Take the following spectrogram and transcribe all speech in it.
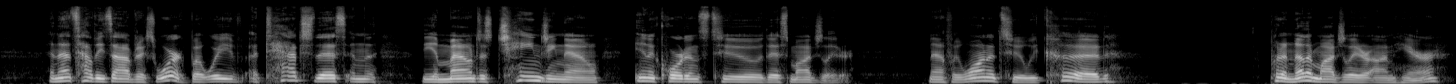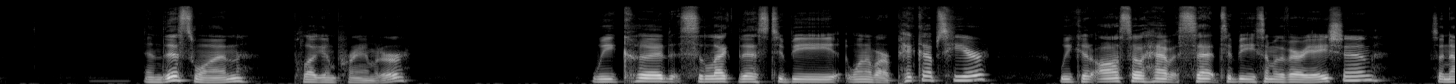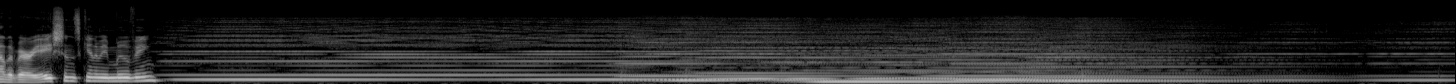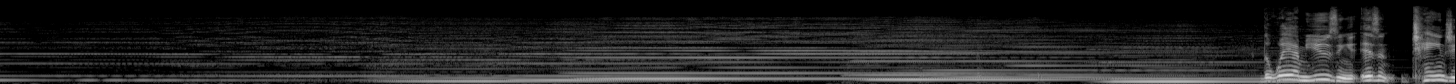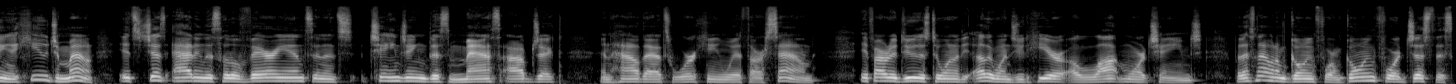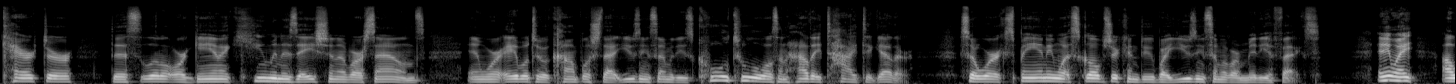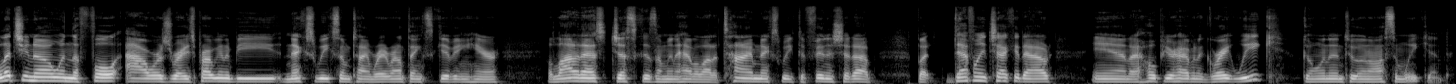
and that's how these objects work. But we've attached this, and the, the amount is changing now in accordance to this modulator. Now, if we wanted to, we could put another modulator on here. And this one, plug in parameter, we could select this to be one of our pickups here. We could also have it set to be some of the variation. So now the variation is going to be moving. The way I'm using it isn't changing a huge amount. It's just adding this little variance and it's changing this mass object and how that's working with our sound. If I were to do this to one of the other ones, you'd hear a lot more change. But that's not what I'm going for. I'm going for just this character, this little organic humanization of our sounds. And we're able to accomplish that using some of these cool tools and how they tie together. So we're expanding what Sculpture can do by using some of our MIDI effects. Anyway, I'll let you know when the full hour's ready. It's probably going to be next week sometime, right around Thanksgiving here. A lot of that's just because I'm going to have a lot of time next week to finish it up. But definitely check it out. And I hope you're having a great week going into an awesome weekend.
